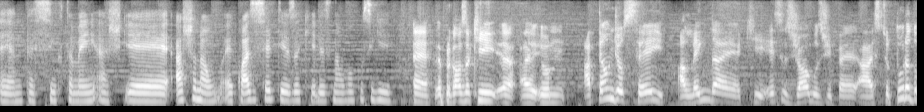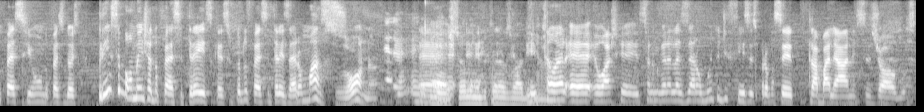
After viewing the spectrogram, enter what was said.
É, no PS5 também, acho que. É, acho não, é quase certeza que eles não vão conseguir. É, é por causa que é, eu até onde eu sei, a lenda é que esses jogos de a estrutura do PS1, do PS2 principalmente a do PS3, que a estrutura do PS3 era uma zona. Era, era. É, isso eu lembro que era zoadinho. Então, é, é, eu acho que, se eu não me engano, elas eram muito difíceis pra você trabalhar nesses jogos.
